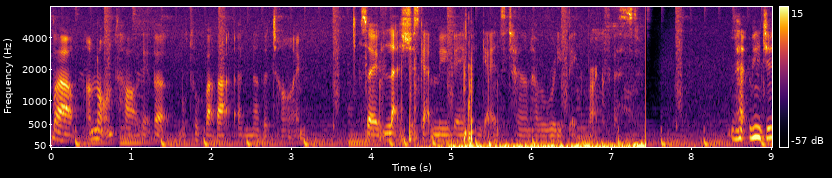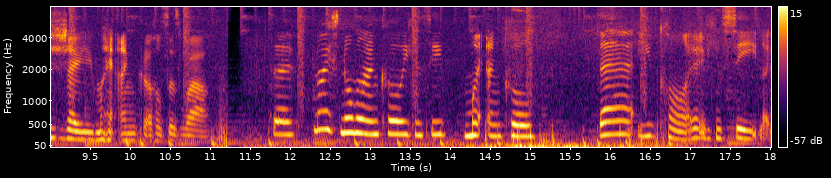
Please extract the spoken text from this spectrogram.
Well, I'm not on target, but we'll talk about that another time. So let's just get moving and get into town, have a really big breakfast. Let me just show you my ankles as well. So nice normal ankle. You can see my ankle there you can't I don't know if you can see like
